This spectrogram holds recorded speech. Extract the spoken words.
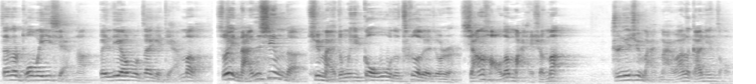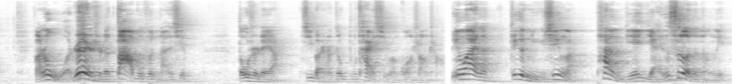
在那儿多危险呐！被猎物再给点吧了。所以男性的去买东西购物的策略就是想好了买什么，直接去买，买完了赶紧走。反正我认识的大部分男性都是这样，基本上都不太喜欢逛商场。另外呢，这个女性啊，判别颜色的能力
